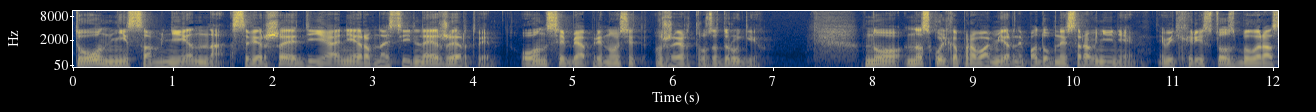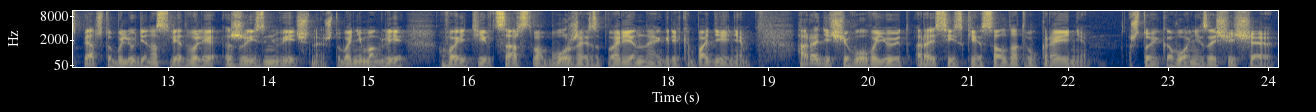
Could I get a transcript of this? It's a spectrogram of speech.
то он, несомненно, совершает деяние равносильное жертве. Он себя приносит в жертву за других. Но насколько правомерны подобные сравнения? Ведь Христос был распят, чтобы люди наследовали жизнь вечную, чтобы они могли войти в Царство Божие, затворенное грехопадением. А ради чего воюют российские солдаты в Украине? Что и кого они защищают?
